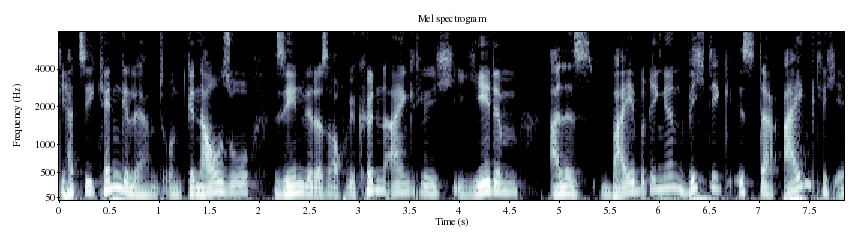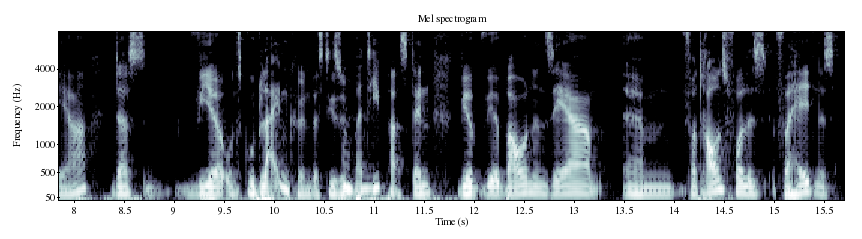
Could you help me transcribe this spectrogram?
die hat sie kennengelernt. Und genauso sehen wir das auch. Wir können eigentlich jedem alles beibringen. Wichtig ist da eigentlich eher, dass wir uns gut leiden können, dass die Sympathie mhm. passt. Denn wir, wir bauen ein sehr ähm, vertrauensvolles Verhältnis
